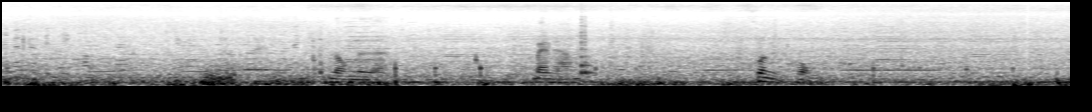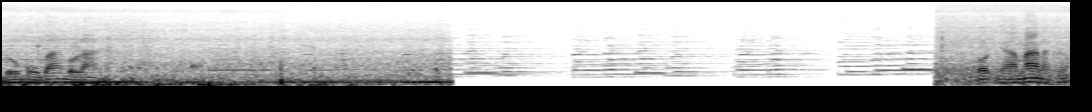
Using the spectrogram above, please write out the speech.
จะไม่มาเป็นตีของนี่ได้ลงเรือ แม่น้ำเฟื่องหงดูหมู่บ้านโบราณนะครับงดงามมากนะครับ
